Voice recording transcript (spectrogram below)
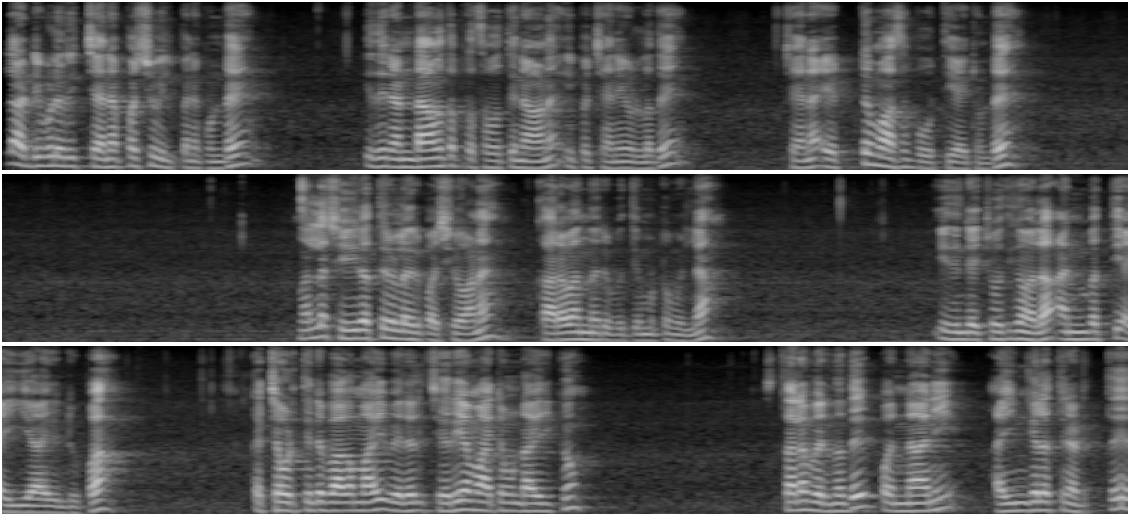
നല്ല അടിപൊളി ഒരു ചെനപ്പശു വിൽപ്പനക്കുണ്ട്. ഇത് രണ്ടാമത്തെ പ്രസവത്തിനാണ് ഇപ്പോൾ ചെനയുള്ളത്. ചെന എട്ട് മാസം പൂർത്തിയായിട്ടുണ്ട്. നല്ല ശീലത്തിലുള്ള ഒരു പശുവാണ്. കറവെന്നൊരു ബുദ്ധിമുട്ടുമില്ല. ഇതിന്റെ ചോദ്യം വില അൻപത്തി അയ്യായിരം രൂപ. കച്ചവടത്തിന്റെ ഭാഗമായി വിലയിൽ ചെറിയ മാറ്റമുണ്ടായിരിക്കും സ്ഥലം വരുന്നത് പൊന്നാനി ഐങ്കലത്തിനടുത്ത്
